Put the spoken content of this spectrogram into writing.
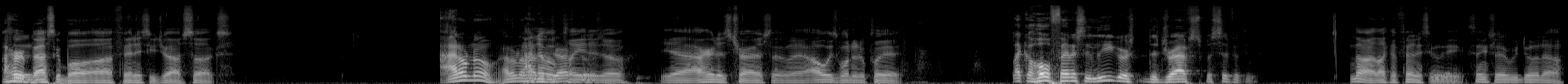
I heard to- basketball uh, fantasy draft sucks. I don't know. I don't know how I never played goes. it though. Yeah, I heard it's trash though, man. I always wanted to play it. Like a whole fantasy league or the draft specifically. No, like a fantasy league. Same shit we doing now.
